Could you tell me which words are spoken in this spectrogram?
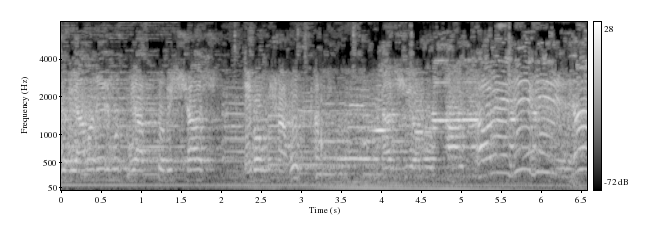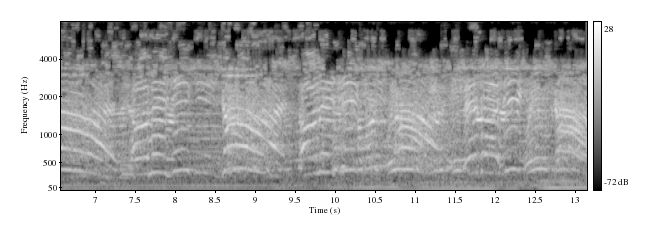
যদি আমাদের মধ্যে আত্মবিশ্বাস এবং সাহস থাকে। তার সে অহংকার স্বামীজি কি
